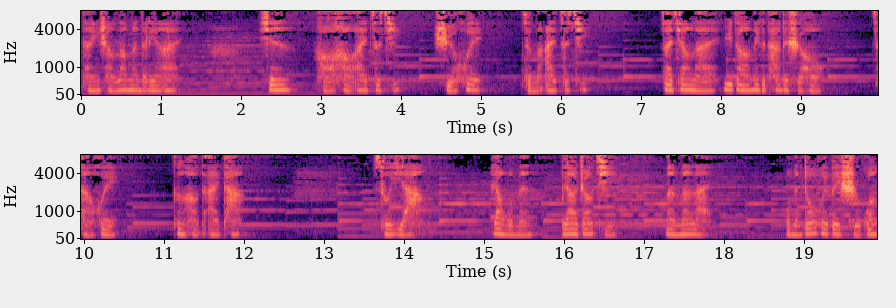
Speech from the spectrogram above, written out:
谈一场浪漫的恋爱。”先好好爱自己，学会怎么爱自己，在将来遇到那个他的时候，才会更好的爱他。所以啊，让我们不要着急，慢慢来，我们都会被时光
